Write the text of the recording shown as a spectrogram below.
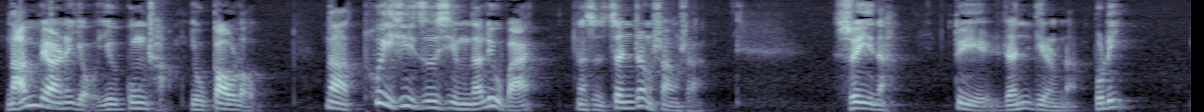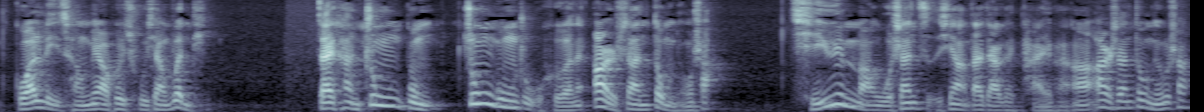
南边呢有一个工厂，有高楼，那退气之星的六白那是真正上山，所以呢对人丁呢不利。管理层面会出现问题。再看中宫，中宫组合呢，二三斗牛煞，奇运嘛，五山子相，大家给排一排啊，二三斗牛煞。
